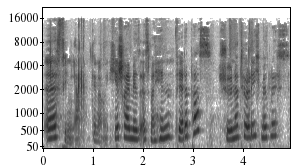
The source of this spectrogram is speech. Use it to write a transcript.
Äh, Finja, genau. Hier schreiben wir jetzt erstmal hin Pferdepass. Schön natürlich, möglichst.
